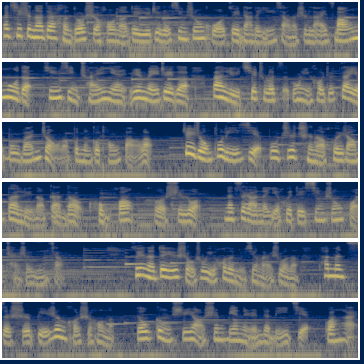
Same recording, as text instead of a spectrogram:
那其实呢，在很多时候呢，对于这个性生活最大的影响呢，是来自盲目的听信传言，认为这个伴侣切除了子宫以后就再也不完整了，不能够同房了。这种不理解、不支持呢，会让伴侣呢感到恐慌和失落，那自然呢，也会对性生活产生影响。所以呢，对于手术以后的女性来说呢，她们此时比任何时候呢，都更需要身边的人的理解、关爱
